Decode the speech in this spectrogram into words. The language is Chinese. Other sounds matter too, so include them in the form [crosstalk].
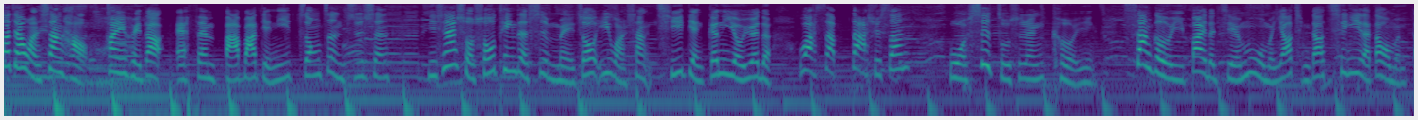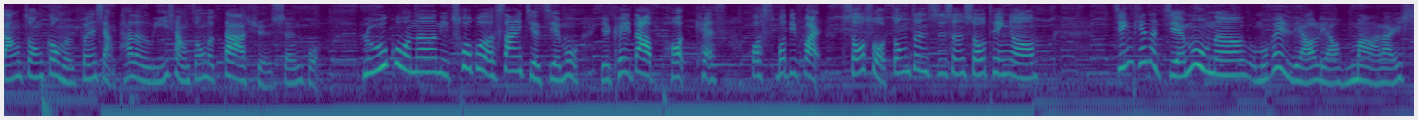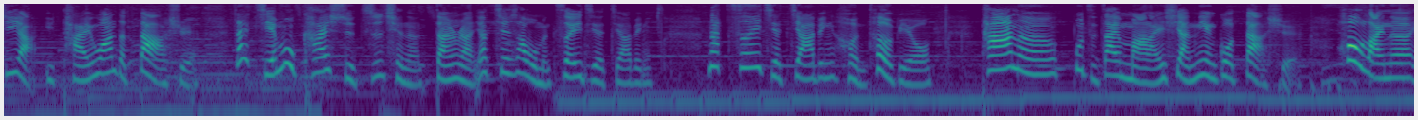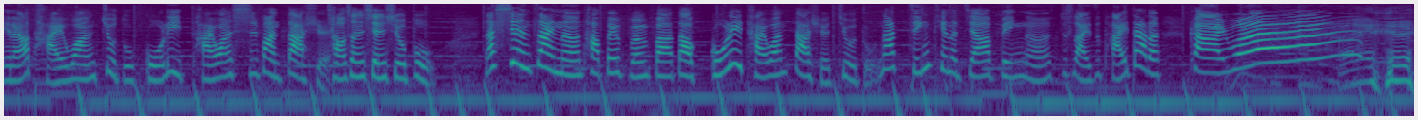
大家晚上好，欢迎回到 FM 八八点一中正之声。你现在所收听的是每周一晚上七点跟你有约的 What's Up 大学生，我是主持人可盈。上个礼拜的节目，我们邀请到青衣来到我们当中，跟我们分享他的理想中的大学生活。如果呢你错过了上一集的节目，也可以到 Podcast 或 Spotify 搜索中正之声收听哦。今天的节目呢，我们会聊聊马来西亚与台湾的大学。在节目开始之前呢，当然要介绍我们这一集的嘉宾。那这一集的嘉宾很特别哦，他呢不止在马来西亚念过大学，后来呢也来到台湾就读国立台湾师范大学侨生先修部。那现在呢，他被分发到国立台湾大学就读。那今天的嘉宾呢，就是来自台大的。凯文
